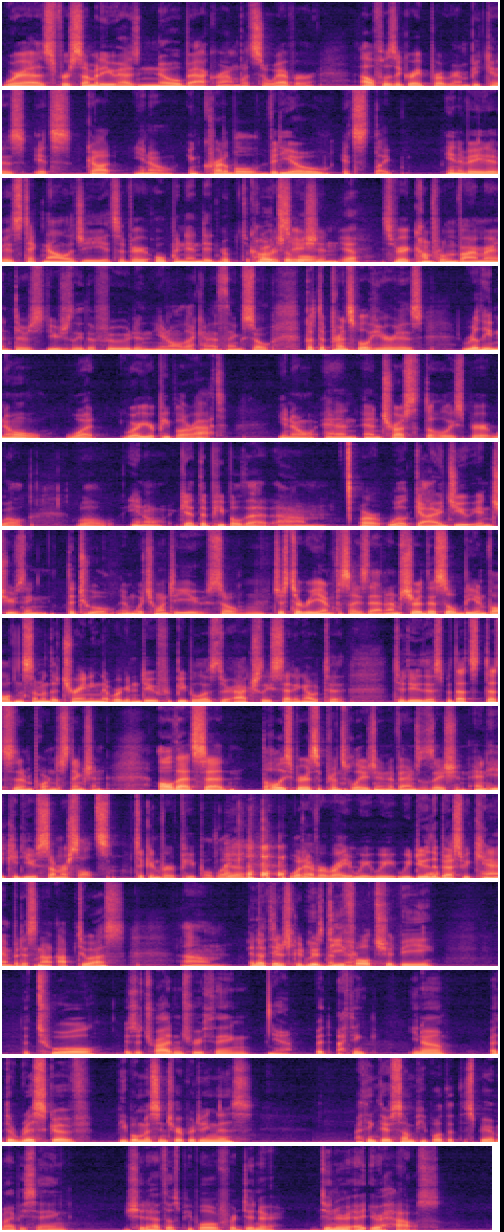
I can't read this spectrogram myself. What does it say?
Whereas for somebody who has no background whatsoever, Alpha is a great program because it's got, you know, incredible video. It's like innovative, it's technology, it's a very open ended conversation. Yeah. It's a very comfortable environment. There's usually the food and, you know, all that kind of thing. So, but the principle here is really know what, where your people are at, you know, and, and trust that the Holy Spirit will will you know get the people that um, or will guide you in choosing the tool and which one to use. So mm. just to reemphasize that, and I'm sure this will be involved in some of the training that we're going to do for people as they're actually setting out to to do this. But that's that's an important distinction. All that said, the Holy Spirit's a principal agent in evangelization, and He could use somersaults to convert people, like yeah. whatever. Right? We we we do yeah. the best we can, but it's not up to us. Um, and I think your default there. should be the tool is a tried and true thing. Yeah. But I think, you know, at the risk of people misinterpreting this, I think there's some people that the spirit might be saying, you should have those people over for dinner. Dinner mm. at your house.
